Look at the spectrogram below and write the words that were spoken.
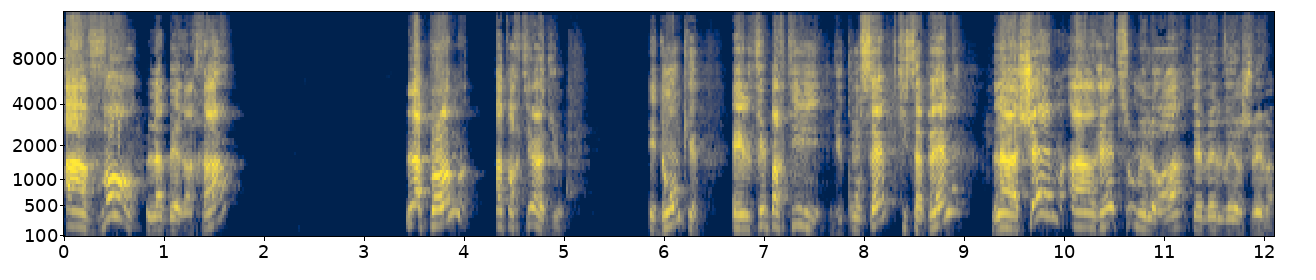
avant la beracha, la pomme appartient à Dieu. Et donc, elle fait partie du concept qui s'appelle la Hashem Haaretz Tevel.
